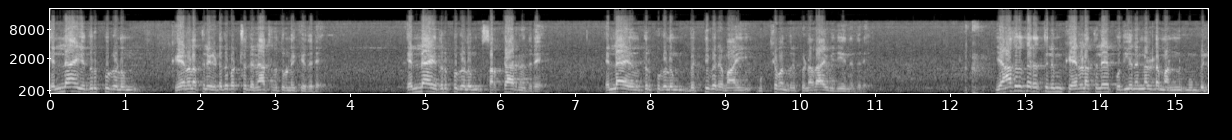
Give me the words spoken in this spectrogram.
എല്ലാ എതിർപ്പുകളും കേരളത്തിലെ ഇടതുപക്ഷ ജനാധിപത്യത്തിനെതിരെ എല്ലാ എതിർപ്പുകളും സർക്കാരിനെതിരെ എല്ലാ എതിർപ്പുകളും വ്യക്തിപരമായി മുഖ്യമന്ത്രി പിണറായി വിജയനെതിരെ. യാതൊരു തരത്തിലും കേരളത്തിലെ പൊതുജനങ്ങളുടെ മണ്ണ് മുമ്പിൽ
